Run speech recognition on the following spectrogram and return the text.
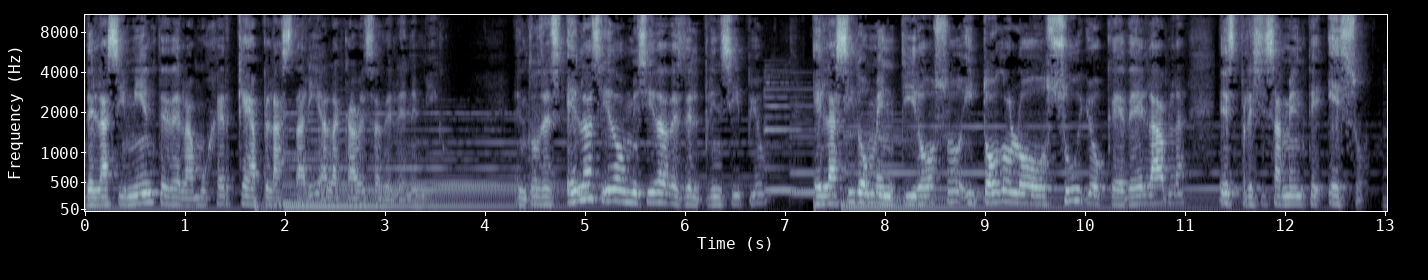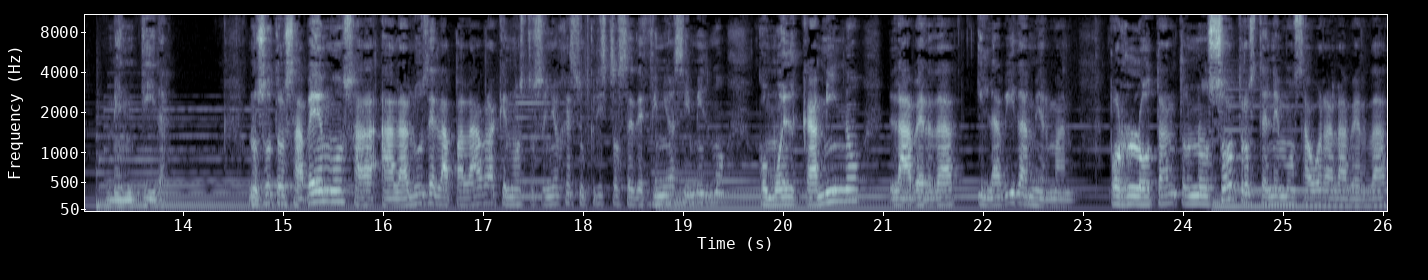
de la simiente de la mujer que aplastaría la cabeza del enemigo. Entonces, él ha sido homicida desde el principio, él ha sido mentiroso y todo lo suyo que de él habla es precisamente eso, mentira. Nosotros sabemos a, a, la luz de la palabra que nuestro Señor Jesucristo se definió a sí mismo como el camino, la verdad y la vida, mi hermano. Por lo tanto, nosotros tenemos ahora la verdad,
